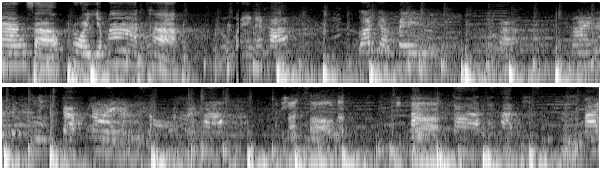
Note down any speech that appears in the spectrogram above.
นางสาวพลอยมาศค่ะนะคะ ก็จะเป็นนะคะนายนัตกิจกับนายอนุสรณ์นะคะอันนี้นางสาวนัทธินักากการนะคะที่ถือป้าย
